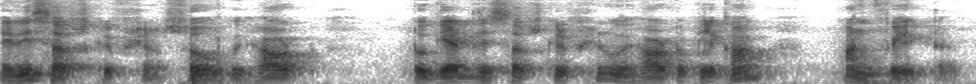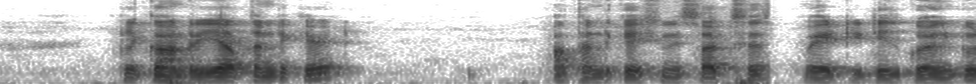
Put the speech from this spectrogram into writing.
any subscription. So we have to get this subscription, we have to click on unfilter. Click on re-authenticate. Authentication is success. Wait, it is going to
